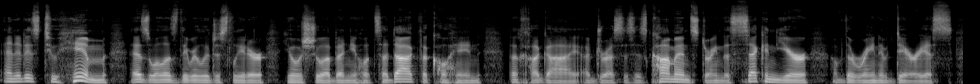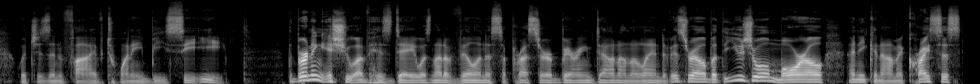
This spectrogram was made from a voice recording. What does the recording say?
and it is to him, as well as the religious leader Yehoshua ben Yehotzadak, the Kohen, that Haggai addresses his comments during the second year of the reign of Darius, which is in 520 BCE. The burning issue of his day was not a villainous oppressor bearing down on the land of Israel, but the usual moral and economic crisis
